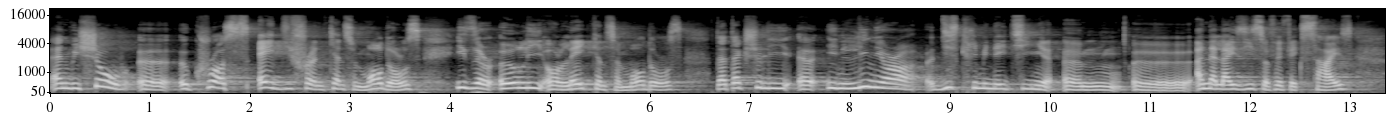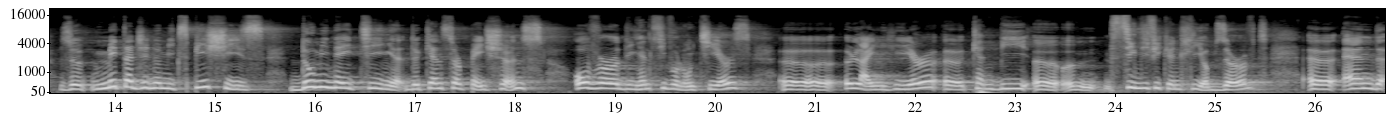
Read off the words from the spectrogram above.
And we show uh, across eight different cancer models, either early or late cancer models, that actually uh, in linear discriminating um, uh, analysis of effect size, the metagenomic species dominating the cancer patients over the healthy volunteers, uh, line here, uh, can be uh, um, significantly observed uh, and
